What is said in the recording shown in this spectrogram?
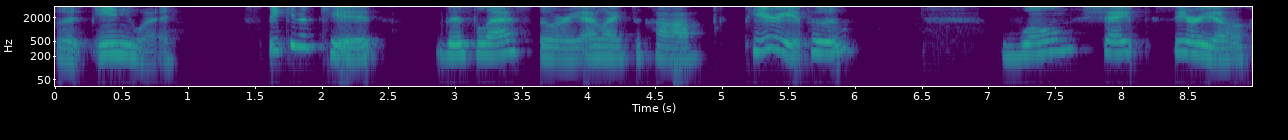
But anyway, speaking of kids, this last story I like to call Period Poo. Womb shaped cereal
